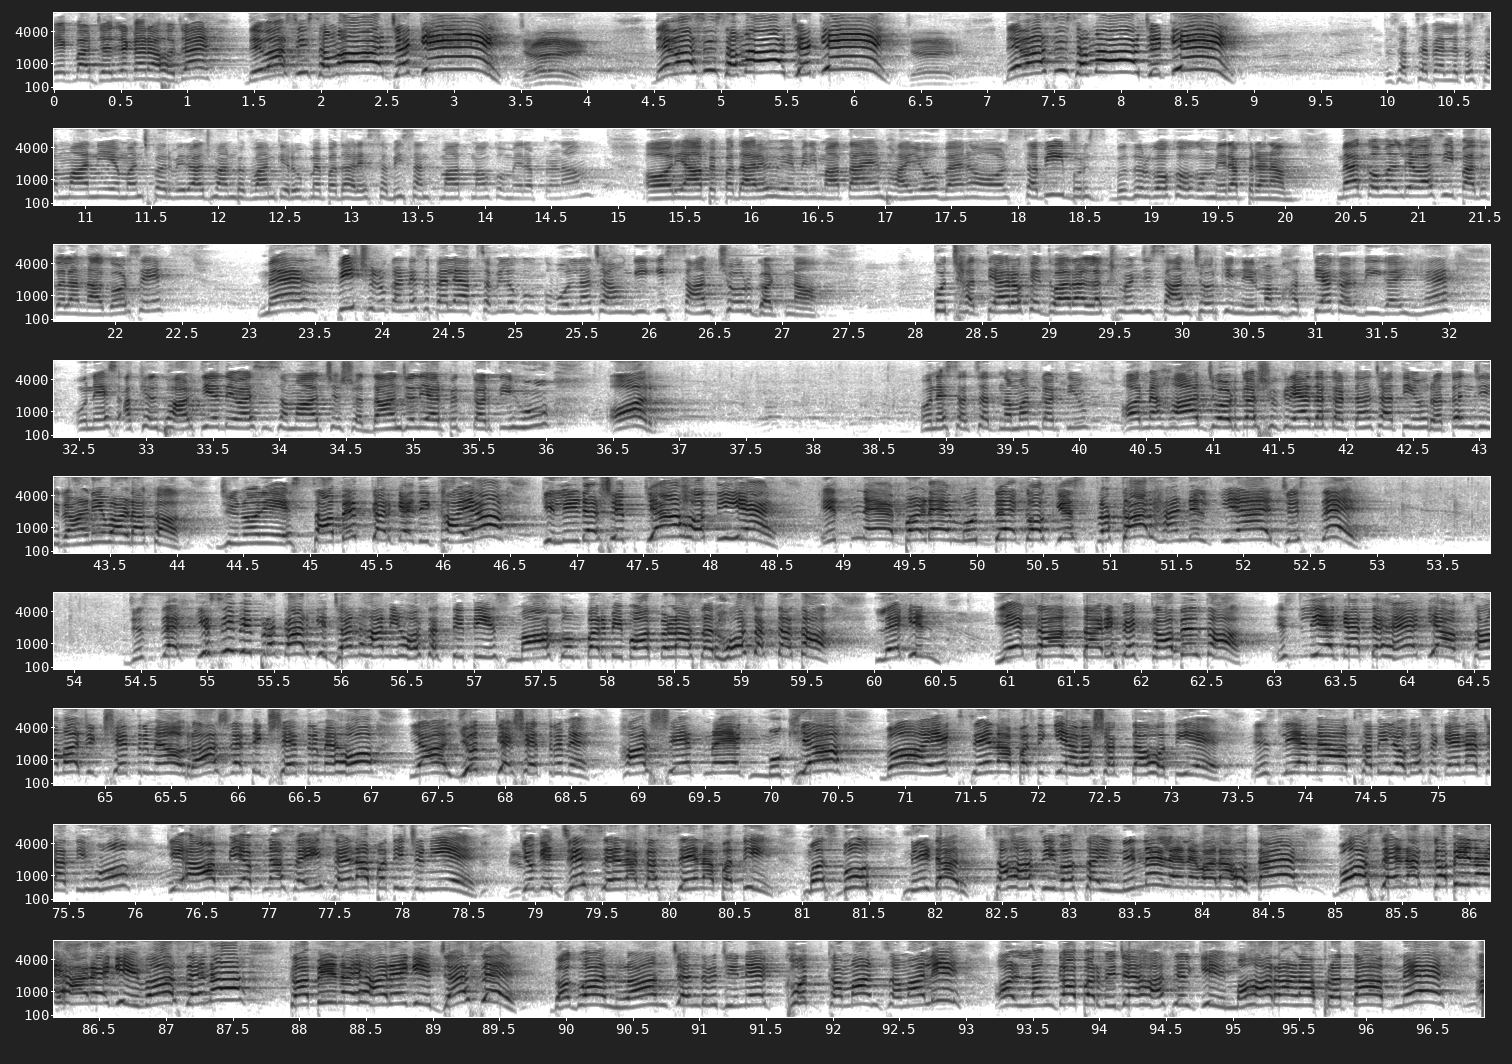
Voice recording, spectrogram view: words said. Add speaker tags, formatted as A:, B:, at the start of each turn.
A: एक बार जय जयकारा हो जाए। देवासी समाज की।
B: जय।
A: देवासी समाज की।
B: जय।
A: देवासी समाज की। तो सबसे पहले तो सम्मानीय मंच पर विराजमान भगवान के रूप में पधारे सभी संत महात्माओं को मेरा प्रणाम। और यहाँ पे पधारे हुए मेरी माताएँ भाइयों बहनों और सभी बुज- बुज़ुर्गों को, को मेरा प्रणाम। मैं कोमल देवासी पादुकला नागौर से। मैं स्पीच शुरू करने से पहले आप सभी लोगों को बोलना चाहूँगी कि सांचोर घटना। कुछ हत्यारों के द्वारा लक्ष्मण जी सांचोर की निर्मम हत्या कर दी गई है। उन्हें अखिल भारतीय देवासी समाज से श्रद्धांजलि अर्पित करती हूँ और उन्हें सच सच नमन करती हूँ। और मैं हाथ जोड़कर शुक्रिया अदा करना चाहती हूँ रतन जी रानीवाड़ा का, जिन्होंने ये साबित करके दिखाया कि लीडरशिप क्या होती है। इतने बड़े मुद्दे को किस प्रकार हैंडल किया है, जिससे जिससे किसी भी की जनहानि हो सकती थी, इस महाकुंभ पर भी बहुत बड़ा असर हो सकता था। लेकिन ये काम तारीफ़ काबिल था। इसलिए कहते हैं कि आप सामाजिक क्षेत्र में हो, राजनीतिक क्षेत्र में हो, या युद्ध के क्षेत्र में, हर क्षेत्र में एक मुखिया व एक सेनापति की आवश्यकता होती है। इसलिए मैं आप सभी लोगों से कहना चाहती हूँ कि आप भी अपना सही सेनापति चुनिए, क्योंकि जिस सेना का सेनापति मज़बूत, निडर, साहसी व सही निर्णय लेने वाला होता है वो सेना कभी नहीं हारेगी वो सेना कभी नहीं हारेगी। जैसे भगवान रामचंद्र जी ने खुद कमान संभाली और लंका पर विजय हासिल की महाराणा प्रताप ने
